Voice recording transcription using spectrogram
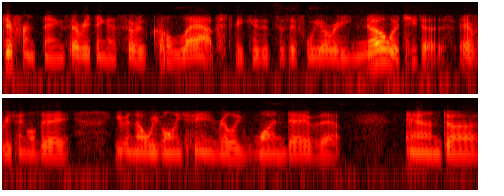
different things. Everything is sort of collapsed because it's as if we already know what she does every single day even though we've only seen really one day of that. And uh,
